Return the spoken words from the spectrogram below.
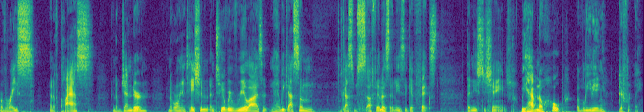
of race and of class and of gender and of orientation, until we realize that, man, we got some we got some stuff in us that needs to get fixed, that needs to change. We have no hope of leading differently.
